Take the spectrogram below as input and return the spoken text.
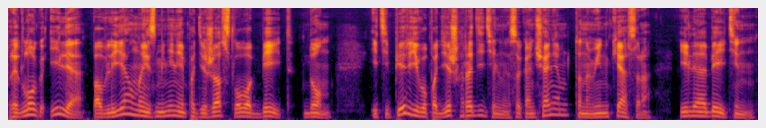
Предлог «иля» повлиял на изменение падежа слова «бейт» – «дом», и теперь его падеж родительный с окончанием танвин кесра или бейтин.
